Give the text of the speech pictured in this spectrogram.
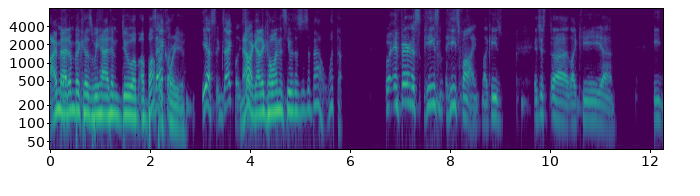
I met him because we had him do a, a bumper Exactly. for you. Yes, exactly. Now So- I got to go in and see what this is about. What the? Well, in fairness, he's he's fine. Like he's, it's just uh like he uh he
